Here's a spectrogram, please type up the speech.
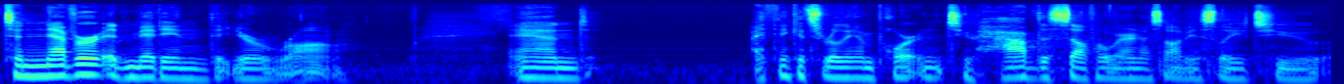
to never admitting that you're wrong. And I think it's really important to have the self awareness, obviously, to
